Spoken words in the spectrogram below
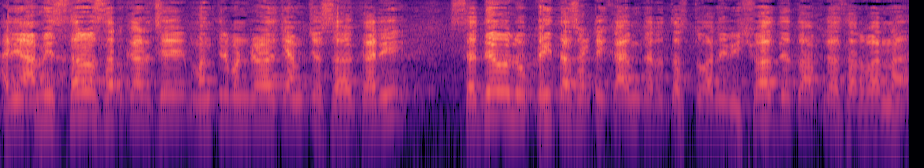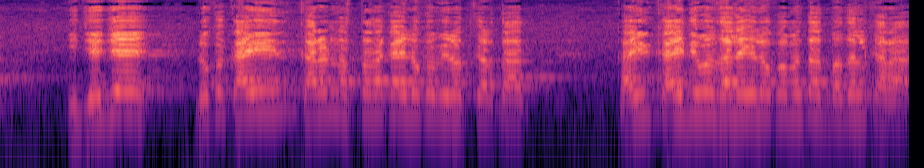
आणि आम्ही सर्व सरकारचे मंत्रिमंडळाचे आमचे सहकारी सदैव लोकहितासाठी काम करत असतो आणि विश्वास देतो आपल्या सर्वांना. की जे जे लोक काही कारण नसताना काही लोक विरोध करतात काही काही दिवस झाले की लोक म्हणतात बदल करा.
